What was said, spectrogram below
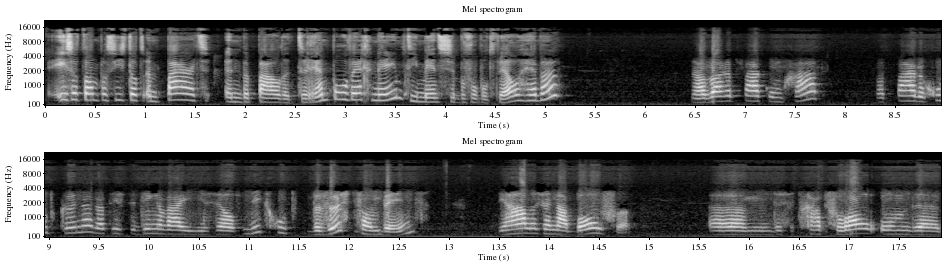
Is dat dan precies dat een paard een bepaalde drempel wegneemt die mensen bijvoorbeeld wel hebben? Nou, waar het vaak om gaat, wat paarden goed kunnen, dat is de dingen waar je jezelf niet goed bewust van bent die halen ze naar boven. Um, dus het gaat vooral om de,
